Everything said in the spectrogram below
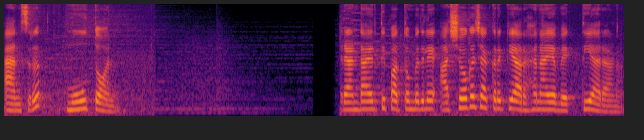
ആൻസർ മൂത്തോൻ. രണ്ടായിരത്തി പത്തൊമ്പതിലെ അശോക ചക്രയ്ക്ക് അർഹനായ വ്യക്തി ആരാണ്?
